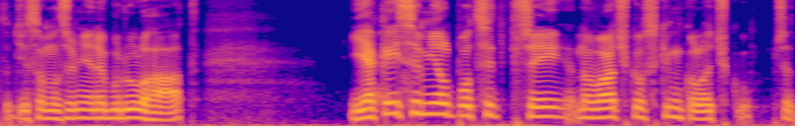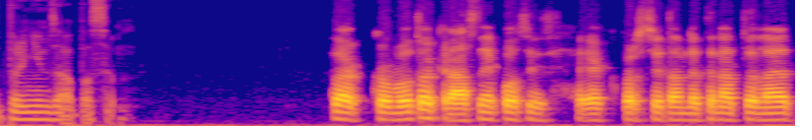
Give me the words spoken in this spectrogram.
to ti samozřejmě nebudu lhát. Jaký jsi měl pocit při nováčkovském kolečku před prvním zápasem? Tak byl to krásný pocit, jak prostě tam jdete na ten let,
